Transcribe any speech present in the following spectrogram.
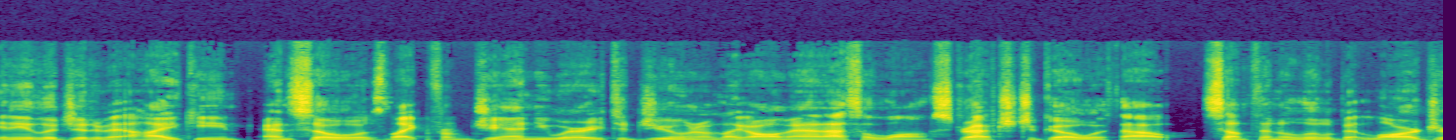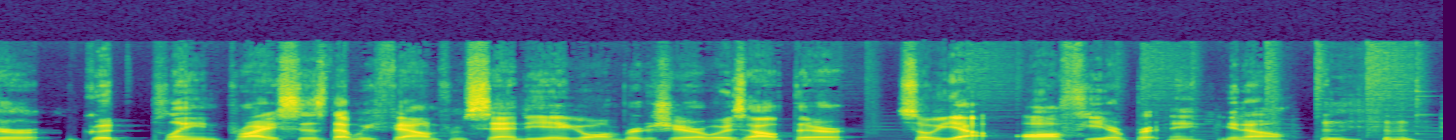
any legitimate hiking. And so it was like from January to June, I was like, oh man, that's a long stretch to go without something a little bit larger. Good plane prices that we found from San Diego on British Airways out there. So yeah, off year, Brittany, you know.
